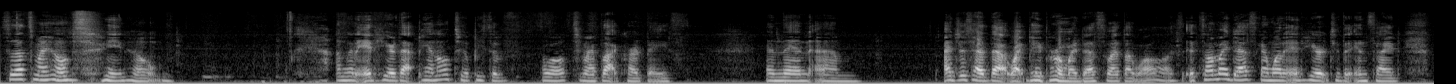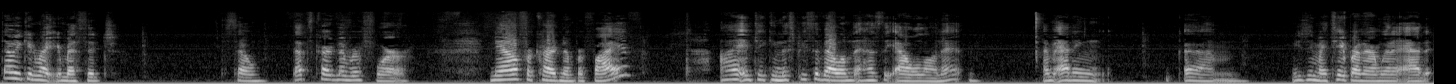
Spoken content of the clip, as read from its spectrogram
So that's my home sweet home. I'm going to adhere that panel to a piece of, well, to my black card base. And then um, I just had that white paper on my desk, so I thought, well, it's on my desk. I want to adhere it to the inside. That way you can write your message. So that's card number four. Now for card number five, I am taking this piece of vellum that has the owl on it. I'm adding, um, using my tape runner, I'm going to add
